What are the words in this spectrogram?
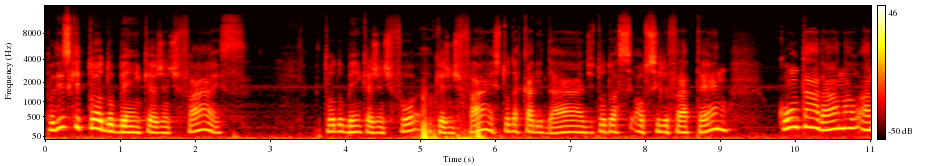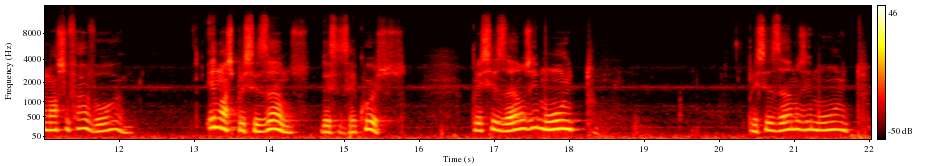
Por isso que todo bem que a gente faz, todo bem que a gente for, que a gente faz, toda caridade, todo auxílio fraterno, contará a nosso favor. E nós precisamos desses recursos? Precisamos e muito. Precisamos e muito.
